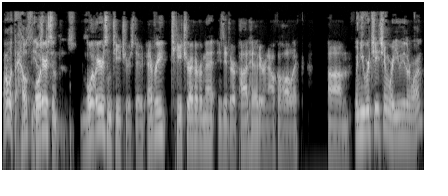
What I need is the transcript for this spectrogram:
I wonder what the healthiest Lawyers and- is. lawyers and teachers, dude. Every teacher I've ever met is either a pothead or an alcoholic. Um, When you were teaching, were you either one?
